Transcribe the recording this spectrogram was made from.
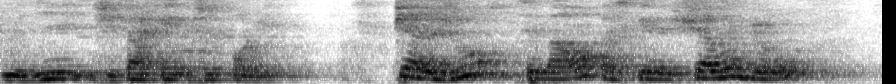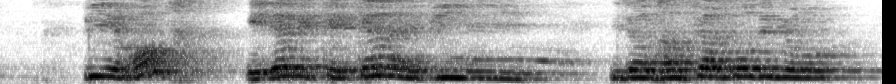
Je me dis, je vais faire quelque chose pour lui. Puis un jour, c'est marrant parce que je suis à mon bureau, puis il rentre, et il est avec quelqu'un, et puis il est en train de faire un tour des bureaux.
